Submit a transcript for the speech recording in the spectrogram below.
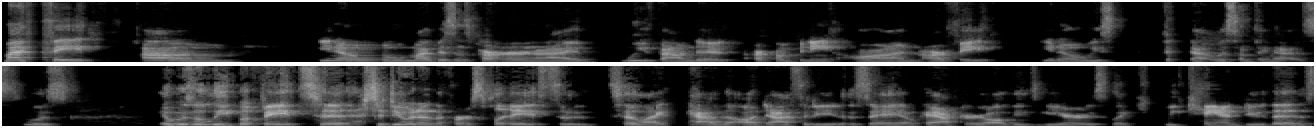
My faith. Um, you know, my business partner and I, we founded our company on our faith. You know, we that was something that was, was it was a leap of faith to to do it in the first place to, to like have the audacity to say okay after all these years like we can do this.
